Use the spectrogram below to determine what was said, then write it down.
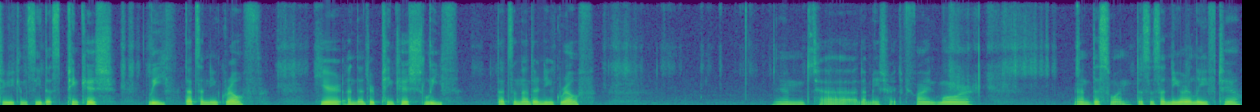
too. You can see this pinkish leaf, that's a new growth. Here another pinkish leaf, that's another new growth. And uh, let me try to find more. And this one, this is a newer leaf too.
